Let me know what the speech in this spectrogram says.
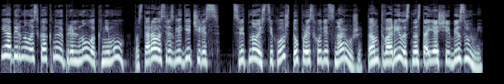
Я обернулась к окну и прильнула к нему, постаралась разглядеть через цветное стекло, что происходит снаружи. Там творилось настоящее безумие.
